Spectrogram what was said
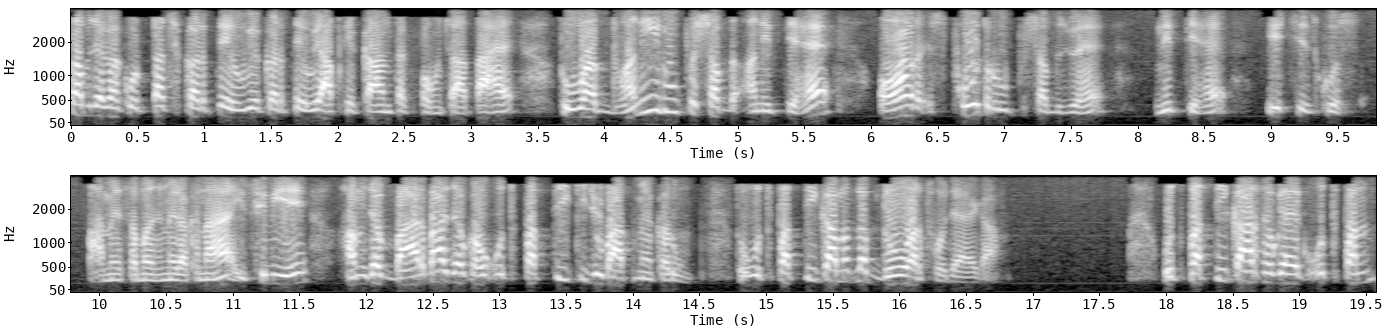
सब जगह को टच करते हुए करते हुए आपके कान तक पहुंचाता है तो वह ध्वनि रूप शब्द अनित्य है और स्फोट रूप शब्द जो है नित्य है। इस चीज़ को हमें समझ में रखना है। इसलिए हम जब बार बार जब कहूँ, उत्पत्ति की जो बात मैं करूँ तो उत्पत्ति का मतलब दो अर्थ हो जाएगा। उत्पत्ति का अर्थ हो गया एक उत्पन्न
